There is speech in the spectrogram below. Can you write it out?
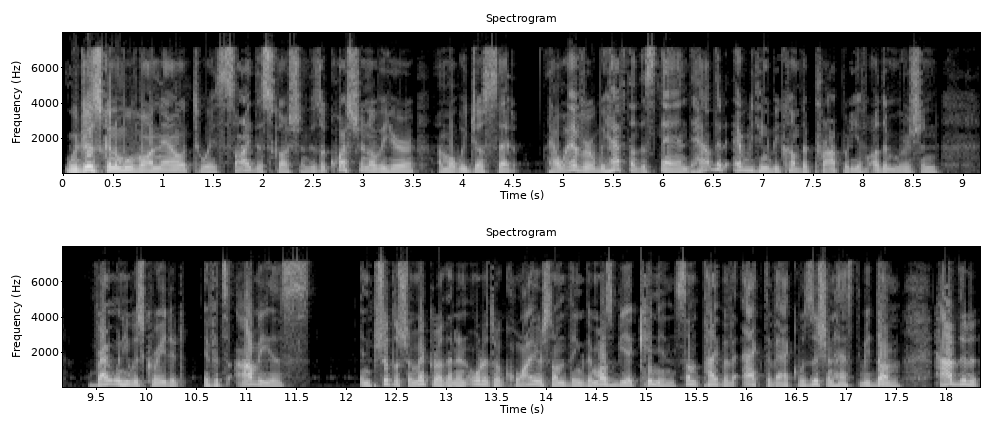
We're just going to move on now to a side discussion. There's a question over here on what we just said. However, we have to understand how did everything become the property of Adam Rishon right when he was created? If it's obvious in Pshuta Shemikra that in order to acquire something, there must be a kinyan, some type of act of acquisition has to be done. How did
